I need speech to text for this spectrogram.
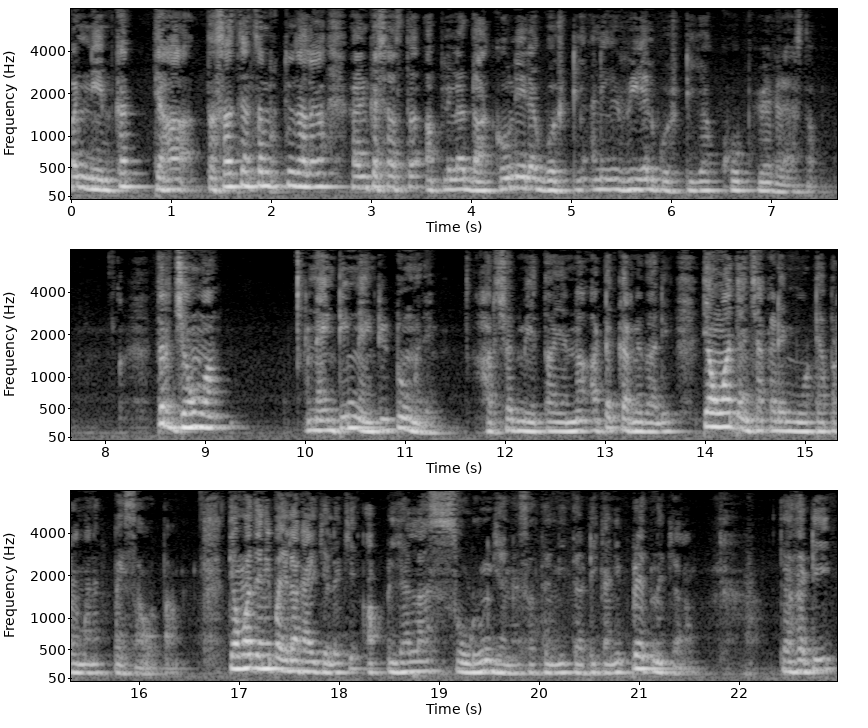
पण नेमका त्या तसाच त्यांचा मृत्यू झाला का? कारण कसं असतं आपल्याला दाखवलेल्या गोष्टी आणि रिअल गोष्टी या खूप वेगळ्या असतात. तर जेव्हा नाईन्टीन नाईन्टी टूमध्ये हर्षद मेहता यांना अटक करण्यात आली तेव्हा त्यांच्याकडे मोठ्या प्रमाणात पैसा होता. तेव्हा त्यांनी पहिला काय केलं की आपल्याला सोडून घेण्याचा त्यांनी त्या ठिकाणी प्रयत्न केला. त्यासाठी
